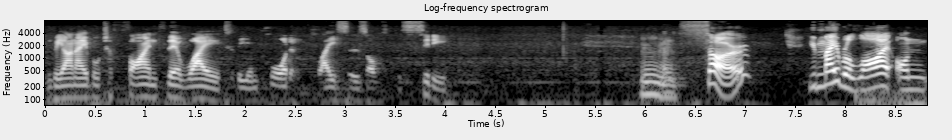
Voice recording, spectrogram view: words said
and be unable to find their way to the important places of the city. Hmm. And so, you may rely on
